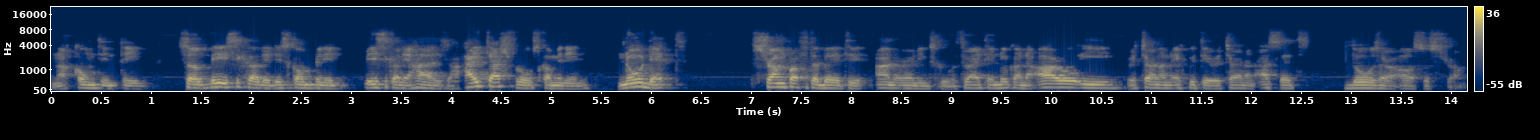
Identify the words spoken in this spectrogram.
an accounting thing. So basically, this company basically has high cash flows coming in, no debt, strong profitability, and earnings growth, right? And look on the ROE, return on equity, return on assets, those are also strong.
